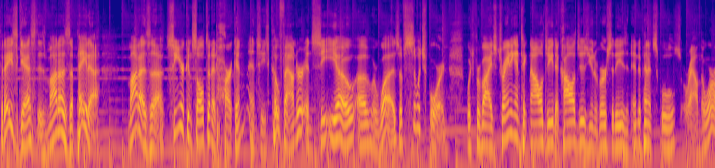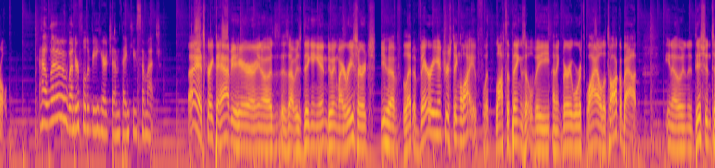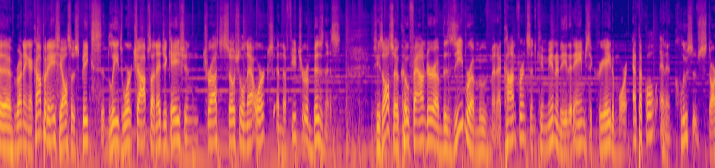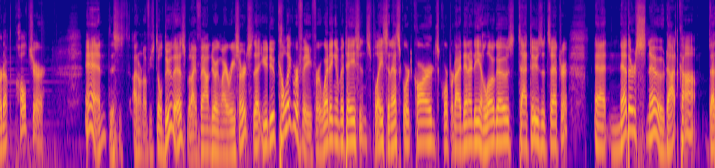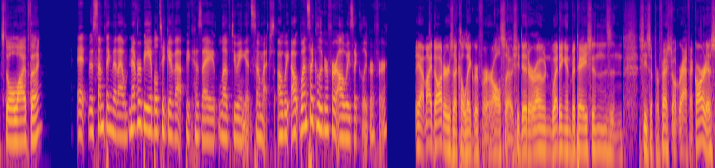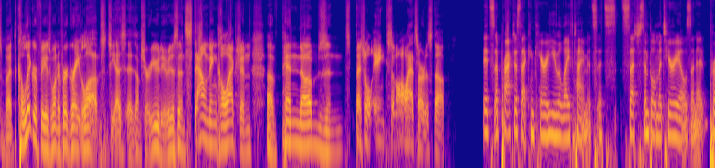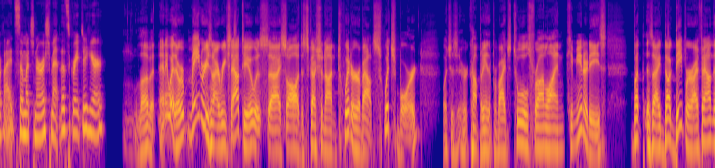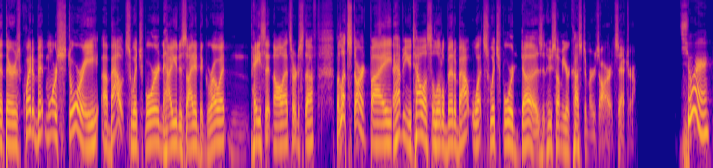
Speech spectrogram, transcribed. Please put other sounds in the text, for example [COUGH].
Today's guest is Mara Zepeda. Mara is a senior consultant at Hearken, and she's co-founder and CEO of, or was, of Switchboard, which provides training and technology to colleges, universities, and independent schools around the world. Hello, wonderful to be here, Jim. Thank you so much. Hey, it's great to have you here. You know, as, as, I was digging in, doing my research, you have led a very interesting life with lots of things that will be, I think, very worthwhile to talk about you know, in addition to running a company, she also speaks and leads workshops on education, trust, social networks, and the future of business. She's also co founder of the Zebra Movement, a conference and community that aims to create a more ethical and inclusive startup culture. And this is, I don't know if you still do this, but I found during my research that you do calligraphy for wedding invitations, place and escort cards, corporate identity and logos, tattoos, etc. at nethersnow.com that still a live thing? It was something that I'll never be able to give up because I love doing it so much. Always, once a calligrapher, always a calligrapher. Yeah, my daughter's a calligrapher also. She did her own wedding invitations and she's a professional graphic artist, but calligraphy is one of her great loves. She has, as I'm sure you do, just an astounding collection of pen nibs and special inks and all that sort of stuff it's a practice that can carry you a lifetime. It's it's such simple materials and it provides so much nourishment. That's great to hear. Love it. Anyway, the main reason I reached out to you was uh, I saw a discussion on Twitter about Switchboard, which is her company that provides tools for online communities. But as I dug deeper, I found that there's quite a bit more story about Switchboard and how you decided to grow it pace it and all that sort of stuff. But let's start by having you tell us a little bit about what Switchboard does and who some of your customers are, et cetera. Sure.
